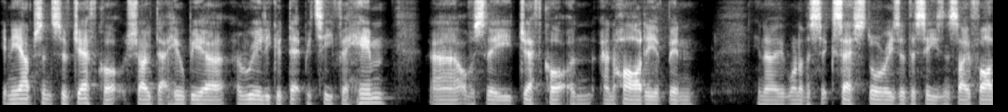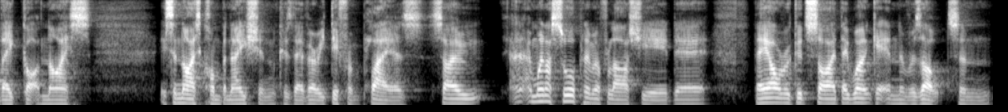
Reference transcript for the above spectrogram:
in the absence of Jephcott, showed that he'll be a, a really good deputy for him. Uh, obviously, Jephcott and, and Hardie have been, you know, one of the success stories of the season so far. They've got a nice, it's a nice combination because they're very different players. So, and, and when I saw Plymouth last year, they they are a good side. They weren't getting the results, and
